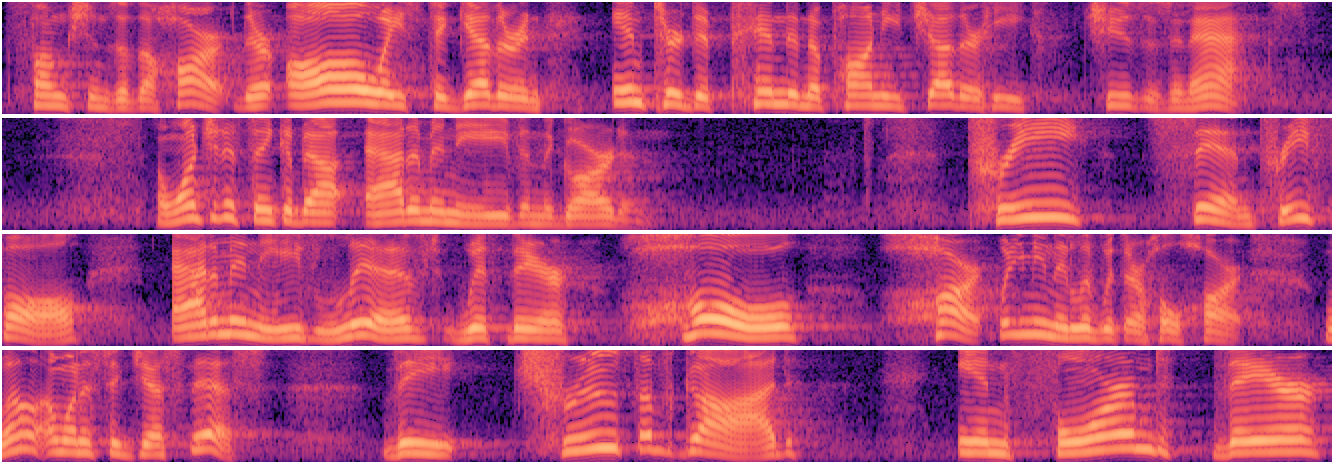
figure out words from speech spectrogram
functions of the heart. They're always together and interdependent upon each other. He chooses and acts. I want you to think about Adam and Eve in the garden. Pre sin, pre fall, Adam and Eve lived with their whole heart. What do you mean they lived with their whole heart? Well, I want to suggest this the truth of God informed their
